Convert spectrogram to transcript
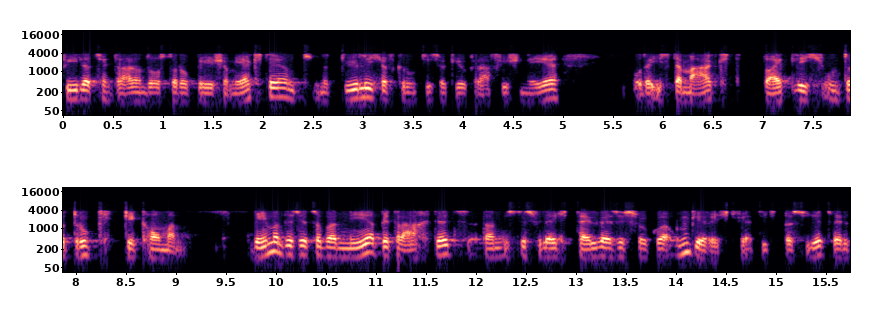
vieler zentral- und osteuropäischer Märkte und natürlich aufgrund dieser geografischen Nähe oder ist der Markt deutlich unter Druck gekommen. Wenn man das jetzt aber näher betrachtet, dann ist es vielleicht teilweise sogar ungerechtfertigt passiert, weil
